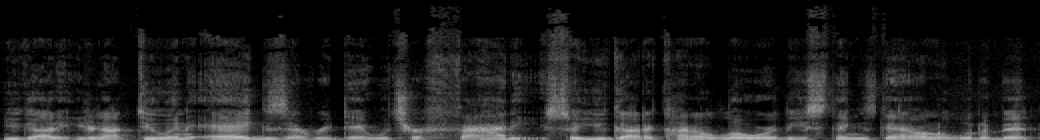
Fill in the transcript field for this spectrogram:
You got it. You're not doing eggs every day, which are fatty. So you got to kind of lower these things down a little bit,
